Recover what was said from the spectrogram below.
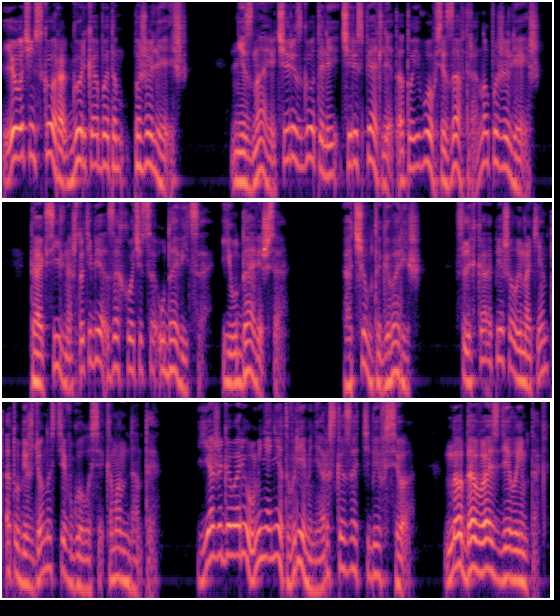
И очень скоро горько об этом пожалеешь. Не знаю, через год или через пять лет, а то и вовсе завтра, но пожалеешь. Так сильно, что тебе захочется удавиться. И удавишься. О чем ты говоришь? Слегка опешил Иннокент от убежденности в голосе команданта. «Я же говорю, у меня нет времени рассказать тебе все. Но давай сделаем так.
